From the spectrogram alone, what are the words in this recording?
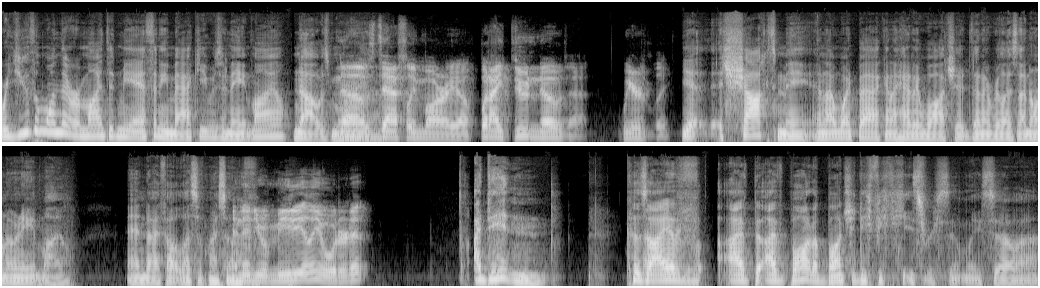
Were you the one that reminded me Anthony Mackie was an Eight Mile? No, it was Mario. no, it was definitely Mario, but I do know that weirdly. yeah, it shocked me, and I went back and I had to watch it. Then I realized I don't own Eight Mile, and I thought less of myself. And then you immediately ordered it. I didn't, because I have I've I've bought a bunch of DVDs recently. So uh,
